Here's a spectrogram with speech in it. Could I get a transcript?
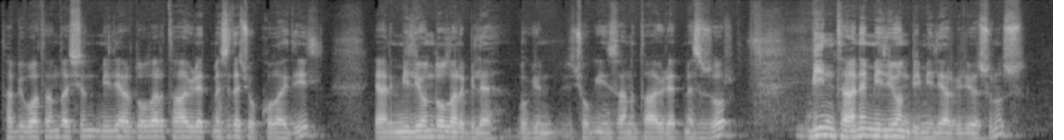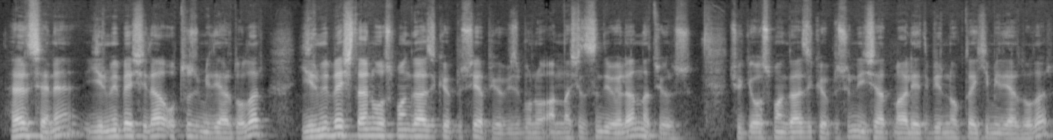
Tabii vatandaşın milyar doları tahayyül etmesi de çok kolay değil. Yani milyon doları bile bugün çok insanın tahayyül etmesi zor. Bin tane milyon bir milyar biliyorsunuz. Her sene 25 ila 30 milyar dolar. 25 tane Osman Gazi Köprüsü yapıyor. Biz bunu anlaşılsın diye öyle anlatıyoruz. Çünkü Osman Gazi Köprüsü'nün inşaat maliyeti 1.2 milyar dolar.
